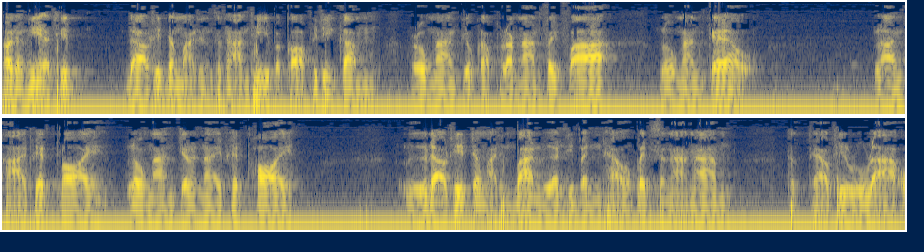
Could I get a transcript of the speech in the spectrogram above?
นอกจากนี้อาทิตย์ดาวอาทิตย์ยังหมายถึงสถานที่ประกอบพิธีกรรม โรงงานเกี่ยวกับพลังงานไฟฟ้า โรงงานแก้ว ร้านขายเพชรพลอย โรงงานเจรไนเพชรพลอย หรือดาวอาทิตย์จะหมายถึงบ้านเรือนที่เป็นแถวเป็นสง่างาม ตึกแถวที่หรูหราโอ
